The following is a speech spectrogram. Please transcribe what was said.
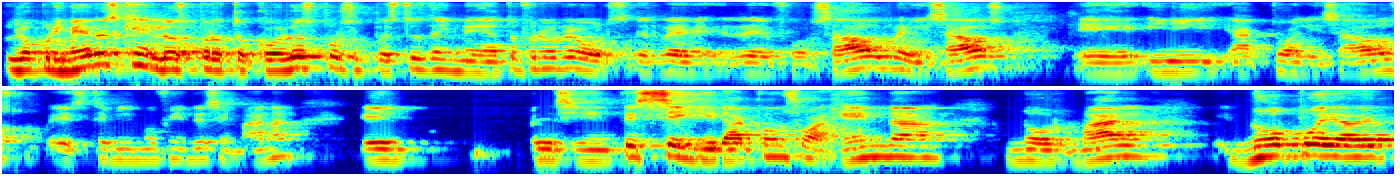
Lo primero es que los protocolos, por supuesto, de inmediato fueron reforzados, revisados eh, y actualizados este mismo fin de semana. El presidente seguirá con su agenda normal, no puede haber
